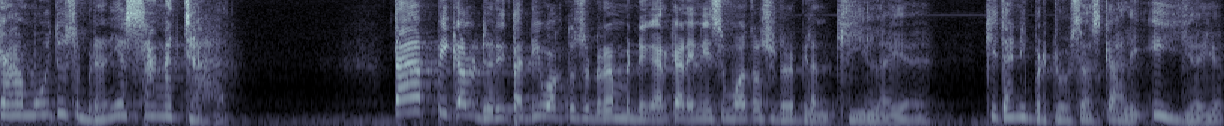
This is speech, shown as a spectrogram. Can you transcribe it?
kamu itu sebenarnya sangat jahat. Tapi kalau dari tadi waktu saudara mendengarkan ini semua terus saudara bilang gila ya. Kita ini berdosa sekali. Iya ya.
